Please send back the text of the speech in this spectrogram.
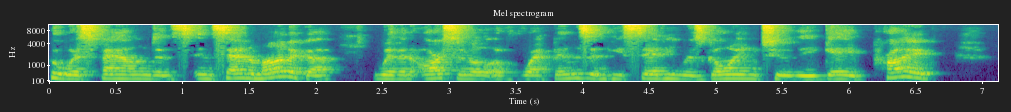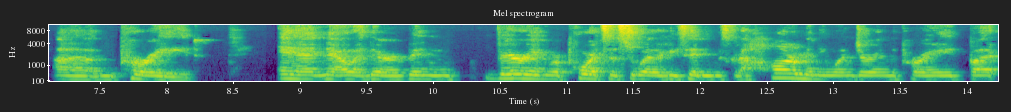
who was found in, in Santa Monica with an arsenal of weapons, and he said he was going to the gay pride um, parade. And now there have been varying reports as to whether he said he was going to harm anyone during the parade, but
